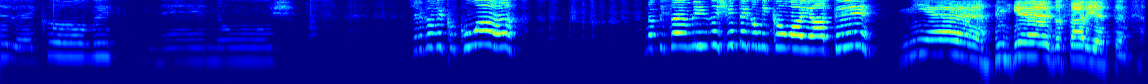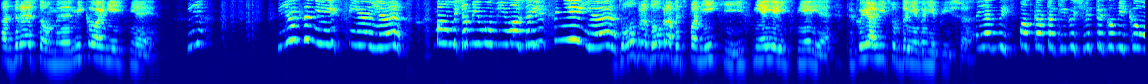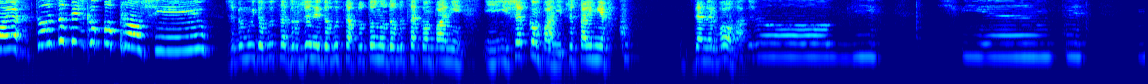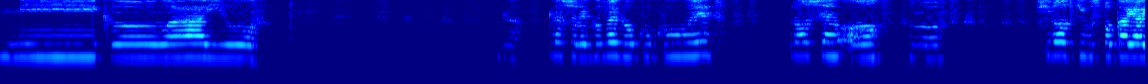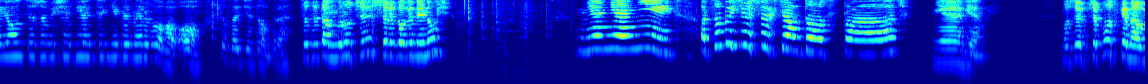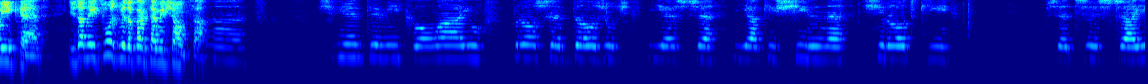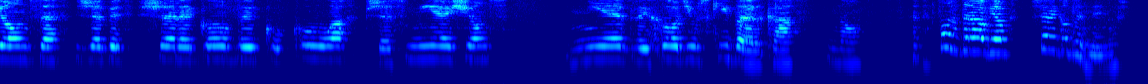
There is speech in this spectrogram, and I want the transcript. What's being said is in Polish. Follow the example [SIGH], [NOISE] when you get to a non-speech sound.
Szeregowy Nenuś. Szeregowy kukuła! Napisałem list do świętego Mikołaja, a ty? Nie, nie, za stary jestem. A zresztą y, Mikołaj nie istnieje. Jak to nie istnieje? Mamusia mi mówiła, że istnieje! Dobra, dobra, bez paniki. Istnieje, istnieje. Tylko ja listów do niego nie piszę. A jakbyś spotkał takiego świętego Mikołaja, to o co byś go poprosił? Żeby mój dowódca drużyny, dowódca plutonu, dowódca kompanii i, i szef kompanii przestali mnie wku... denerwować. Drogi święty Mikołaju. Dla, dla szeregowego kukuły proszę o mm, środki uspokajające, żeby się więcej nie denerwował. O, to będzie dobre. Co ty tam mruczysz, szeregowy Nynuś? Nie, nie, nic. A co byś jeszcze chciał dostać? Nie wiem. Może przepustkę na weekend i żadnej służby do końca miesiąca. E, Święty Mikołaju, proszę dorzuć jeszcze jakieś silne środki przeczyszczające, żeby szeregowy kukuła przez miesiąc nie wychodził z kibelka. No. [LAUGHS] Pozdrawiam, szeregowy Nynuś.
